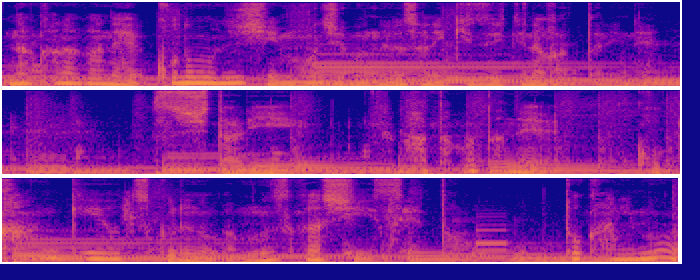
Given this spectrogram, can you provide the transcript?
なかなかね子供自身も自分の良さに気づいてなかったりねしたりはたまたねこう関係を作るのが難しい生徒とかにも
